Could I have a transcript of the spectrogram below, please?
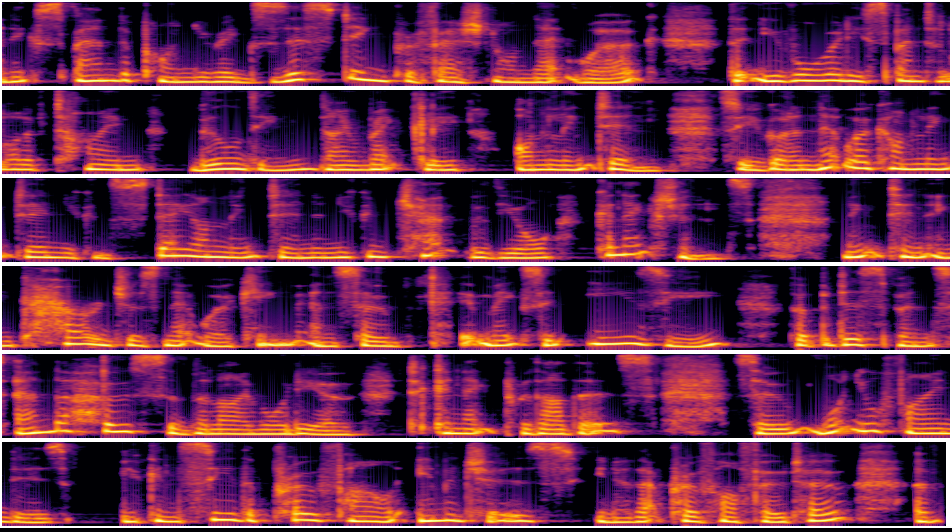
and expand upon your existing professional network that you've already spent a lot of time building directly on LinkedIn. So you've got a network on LinkedIn, you can stay on LinkedIn and you can chat with your connections. LinkedIn encourages networking, and so it makes it easy for participants and the hosts of the live audio to connect with others. So what you'll find is you can see the profile images, you know, that profile photo of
